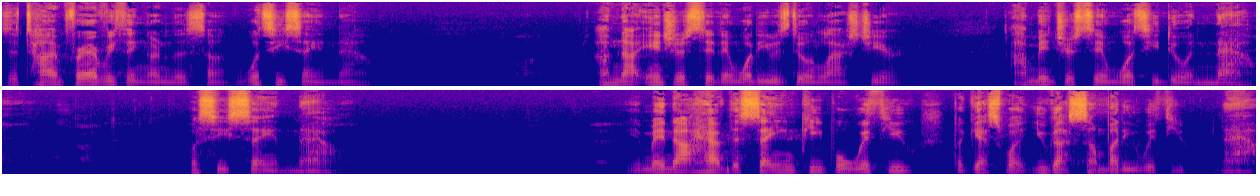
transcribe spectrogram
There's a time for everything under the sun. What's He saying now? I'm not interested in what He was doing last year. I'm interested in what's He doing now. What's He saying now? You may not have the same people with you, but guess what? You got somebody with you now.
